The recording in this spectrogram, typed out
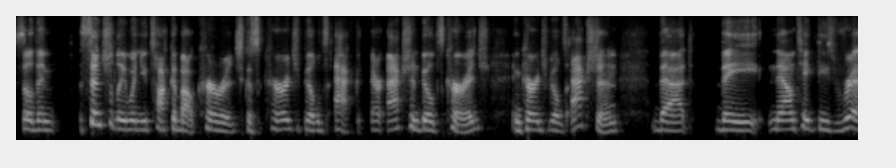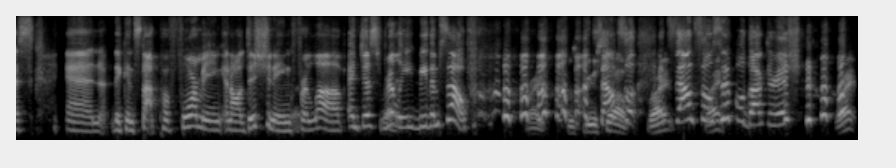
So then essentially when you talk about courage because courage builds act or action builds courage and courage builds action that they now take these risks and they can stop performing and auditioning right. for love and just right. really be themselves. right. Just be yourself. so, right. It sounds so simple, Dr. Ish. right.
